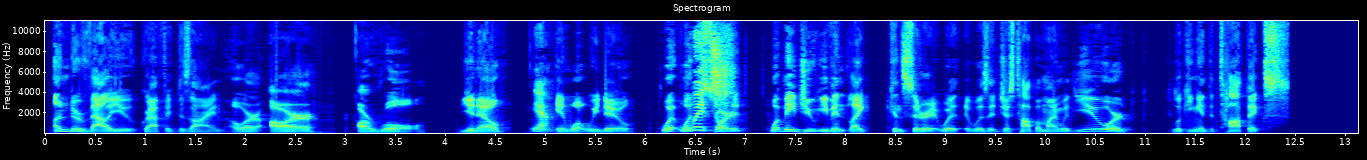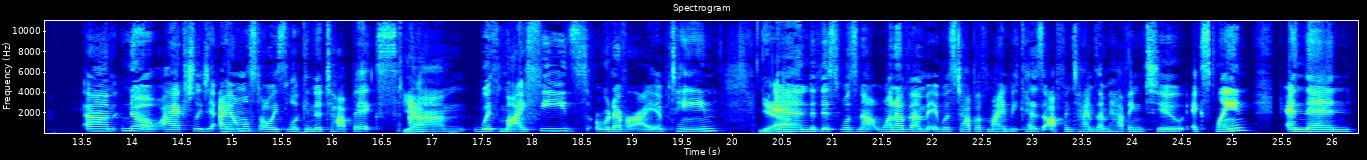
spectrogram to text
undervalue graphic design or our our role, you know, Yeah. in what we do. What what Which- started? What made you even like consider it? Was, was it just top of mind with you, or looking into topics? Um, no, I actually did. I almost always look into topics Yeah. um, with my feeds or whatever I obtain. Yeah, And this was not one of them. It was top of mind because oftentimes I'm having to explain and then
